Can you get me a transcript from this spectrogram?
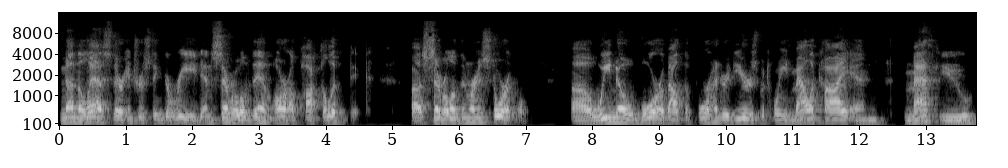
Nonetheless, they're interesting to read, and several of them are apocalyptic. Uh, several of them are historical. Uh, we know more about the 400 years between Malachi and Matthew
